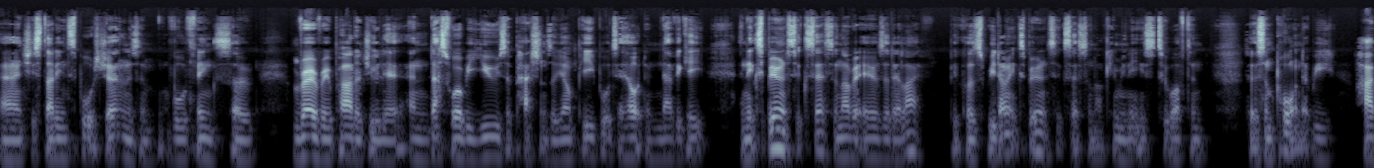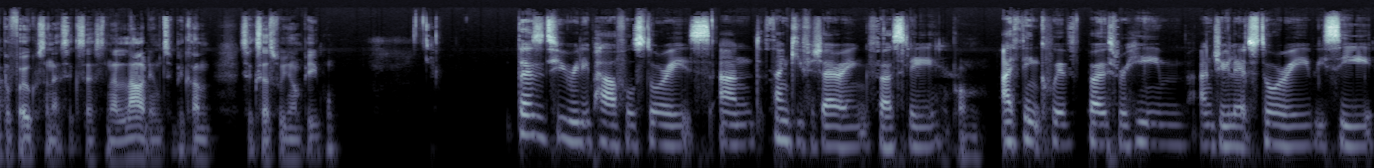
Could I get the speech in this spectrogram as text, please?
and she's studying sports journalism of all things. So I'm very, very proud of Juliet, and that's where we use the passions of young people to help them navigate and experience success in other areas of their life because we don't experience success in our communities too often. So it's important that we hyper focus on that success and allow them to become successful young people those are two really powerful stories. And thank you for sharing, firstly. No I think with both Raheem and Juliet's story, we see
